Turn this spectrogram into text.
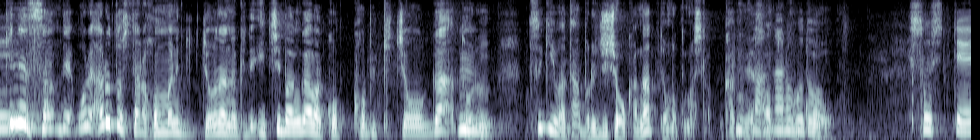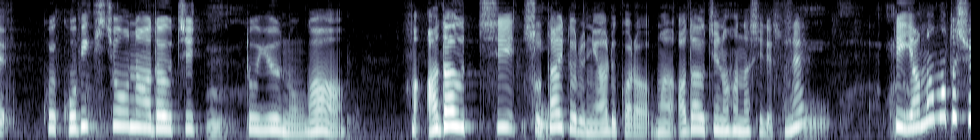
垣根さんで俺あるとしたらほんまに冗談抜きで一番が小引町が取る、次はダブル受賞かなって思ってました垣根さんとななるほど。こそしてこれ小引町の仇討ちというのが、まあ仇討ちとタイトルにあるからまあ仇討ちの話ですね。うで山本周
